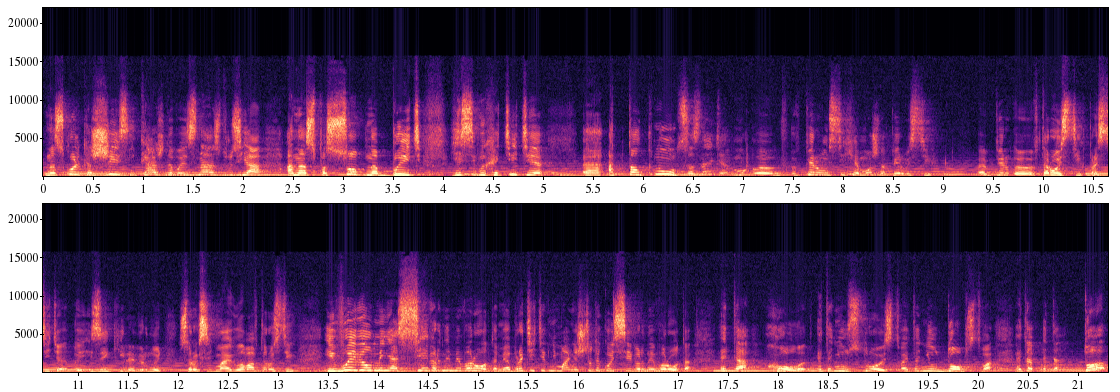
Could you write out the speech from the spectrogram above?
Насколько жизнь каждого из нас, друзья, она способна быть, если вы хотите э, оттолкнуться, знаете, э, в первом стихе, можно первый стих? Э, э, второй стих, простите, из Иекииля вернуть, 47 глава, второй стих. «И вывел меня северными воротами». Обратите внимание, что такое северные ворота? Это холод, это неустройство, это неудобство, это, это то,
